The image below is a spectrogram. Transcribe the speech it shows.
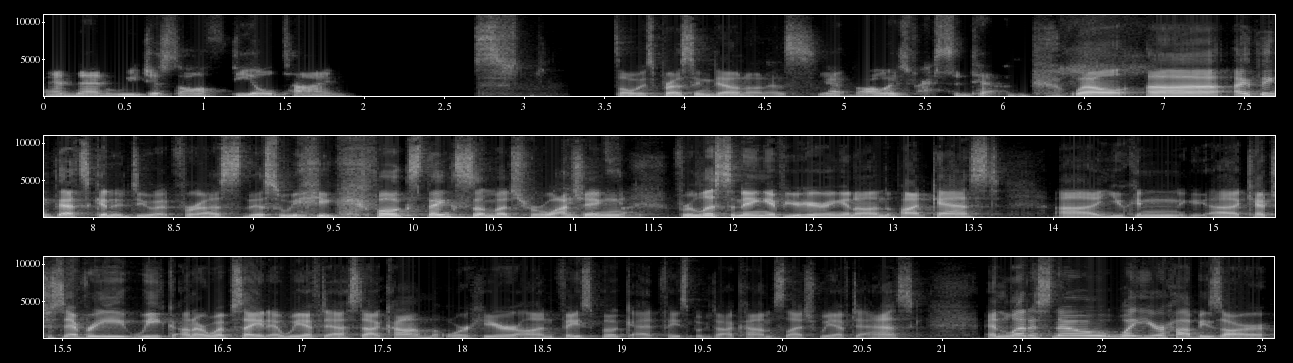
and then we just all feel time. It's, always pressing down on us. Yeah, always pressing down. Well, uh, I think that's going to do it for us this week. Folks, thanks so much for watching, for listening. If you're hearing it on the podcast, uh, you can uh, catch us every week on our website at wehavetoask.com or here on Facebook at facebook.com slash we have to ask. And let us know what your hobbies are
